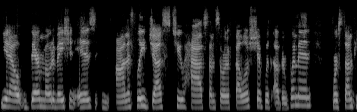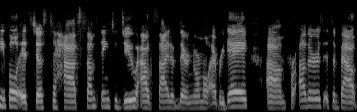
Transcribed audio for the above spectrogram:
you know, their motivation is honestly just to have some sort of fellowship with other women. For some people, it's just to have something to do outside of their normal everyday. Um, for others, it's about,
